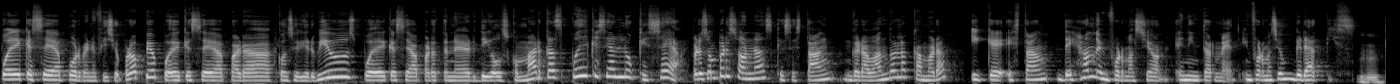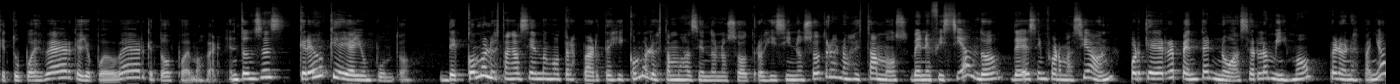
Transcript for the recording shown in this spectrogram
Puede que sea por beneficio propio, puede que sea para conseguir views, puede que sea para tener deals con marcas, puede que sea lo que sea, pero son personas que se están grabando la cámara y que están dejando información en internet, información gratis, que tú puedes ver, que yo puedo ver, que todos podemos ver. Entonces, creo que hay un punto de cómo lo están haciendo en otras partes y cómo lo estamos haciendo nosotros. Y si nosotros nos estamos beneficiando de esa información, ¿por qué de repente no hacer lo mismo, pero en español?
